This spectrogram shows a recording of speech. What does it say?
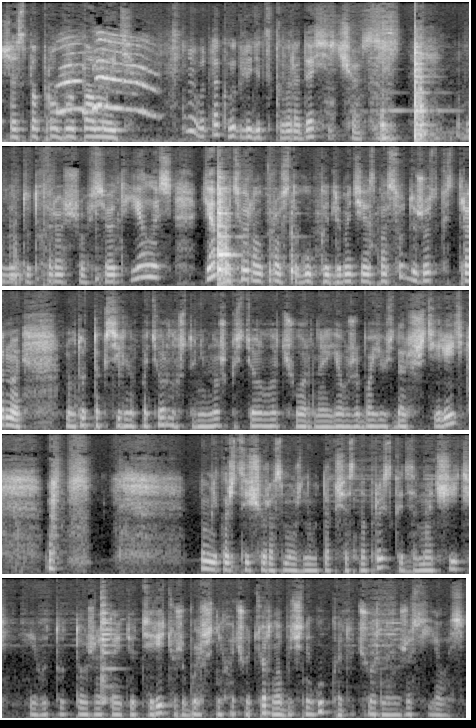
Сейчас попробую помыть. Ну, вот так выглядит сковорода сейчас. Вот тут хорошо все отъелось. Я потерла просто губкой для мытья посуды жесткой стороной. Но тут так сильно потерла, что немножко стерла черное. Я уже боюсь дальше тереть. Ну, мне кажется, еще раз можно вот так сейчас напрыскать, замочить. И вот тут тоже отойдет. Тереть уже больше не хочу. Терла обычной губкой, а тут черная уже съелась.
